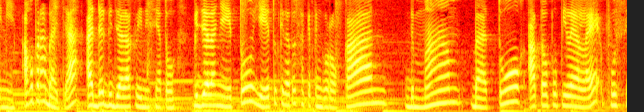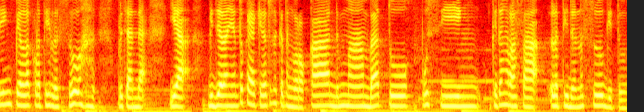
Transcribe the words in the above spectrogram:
ini. Aku pernah baca ada gejala klinisnya tuh. Gejalanya itu yaitu kita tuh sakit tenggorokan, demam, batuk, atau pupi lele, pusing, pilek, letih, lesu, bercanda. Ya, gejalanya tuh kayak kita tuh sakit tenggorokan, demam, batuk, pusing, kita ngerasa letih dan lesu gitu.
